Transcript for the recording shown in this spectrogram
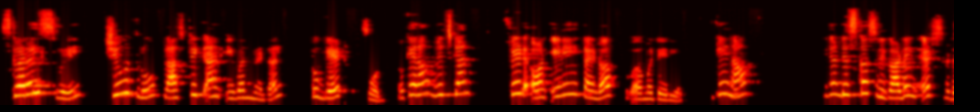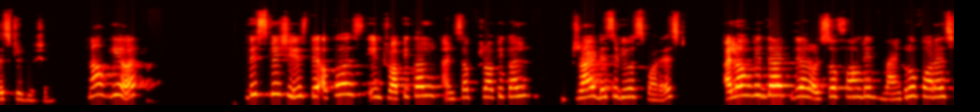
squirrels will chew through plastic and even metal to get food. Okay, now which can feed on any kind of uh, material. Okay, now we can discuss regarding its distribution. Now here, this species they occurs in tropical and subtropical dry deciduous forest. Along with that, they are also found in mangrove forest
